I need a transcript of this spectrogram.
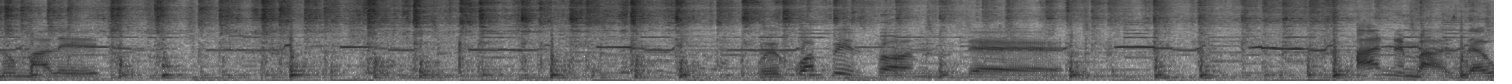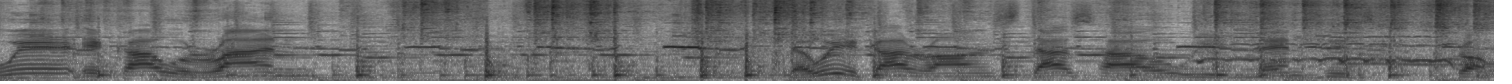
normally, we copy it from the animals, the way a cow will run the way a car runs, that's how we learned it from.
